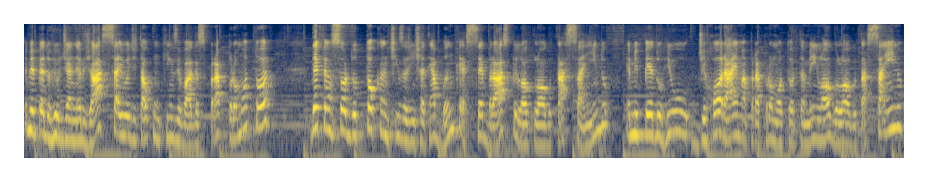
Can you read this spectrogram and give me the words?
MP do Rio de Janeiro já saiu edital com 15 vagas para promotor. Defensor do Tocantins, a gente já tem a banca, é Sebrasp, logo logo tá saindo. MP do Rio de Roraima para promotor também, logo logo tá saindo.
